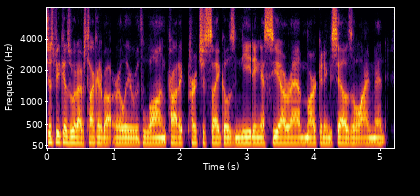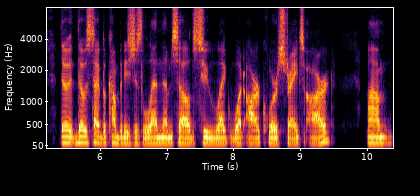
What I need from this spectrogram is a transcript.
just because what I was talking about earlier with long product purchase cycles, needing a CRM, marketing, sales alignment, th- those type of companies just lend themselves to like what our core strengths are. Um,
